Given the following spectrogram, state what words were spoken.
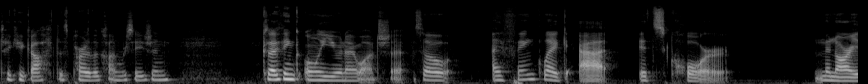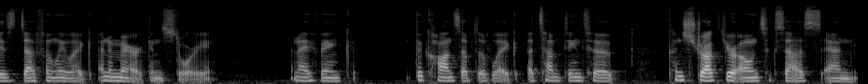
to kick off this part of the conversation? Because I think only you and I watched it. So I think like at its core, Minari is definitely like an American story. And I think the concept of like attempting to construct your own success and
